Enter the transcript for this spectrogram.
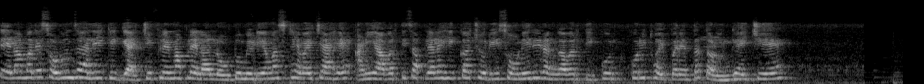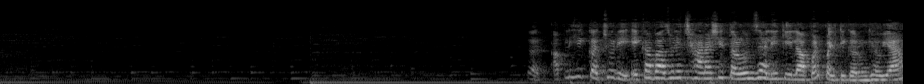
तेलामध्ये सोडून झाली की गॅसची फ्लेम आपल्याला लो टू मिडियमच ठेवायची आहे आणि यावरतीच आपल्याला ही कचोरी सोनेरी रंगावरती कुरकुरीत होईपर्यंत तळून घ्यायची आहे. तर आपली ही कचोरी एका बाजूने छान अशी तळून झाली की आपण पलटी करून घेऊया.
